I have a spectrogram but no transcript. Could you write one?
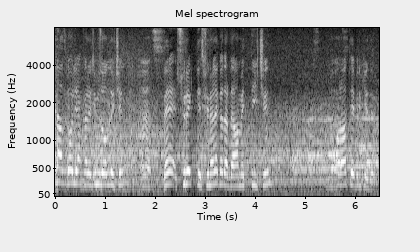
en az gol yiyen kalecimiz olduğu için Evet. ve sürekli finale kadar devam ettiği için ona tebrik ediyorum.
